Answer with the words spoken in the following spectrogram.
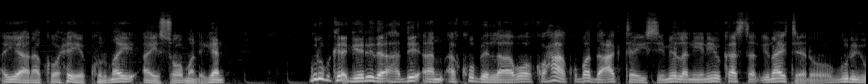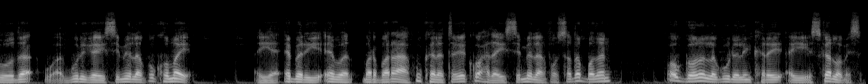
ayaana kooxihii kulmay ay soo mandhigeen. Gurubka geerida haddii aan ku bilaabo kooxaha kubadda cagta ac milan iyo newcastle united oo gurigooda waa guriga ac milan ku kulmay ayaa eber iyo eber barbaraha ku kala tegay kooxda ac milan fursado badan oo goolo lagu dhalin karay ayay iska lumisay.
